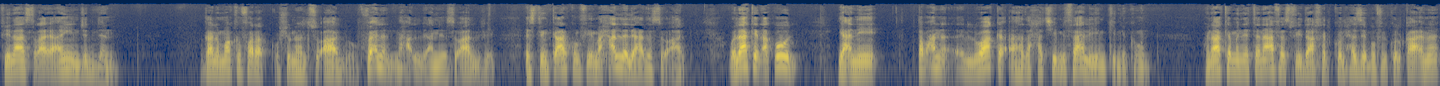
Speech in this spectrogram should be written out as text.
في ناس رائعين جدا. قالوا ماكو فرق وشنو هالسؤال؟ وفعلا محل يعني سؤال في استنكاركم في محل لهذا السؤال. ولكن أقول يعني طبعا الواقع هذا حكي مثالي يمكن يكون. هناك من يتنافس في داخل كل حزب وفي كل قائمة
